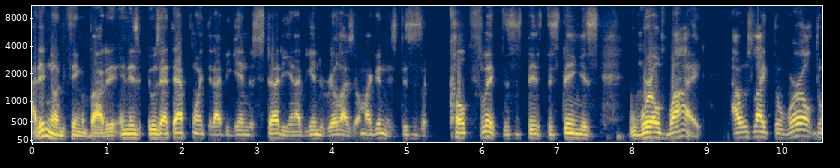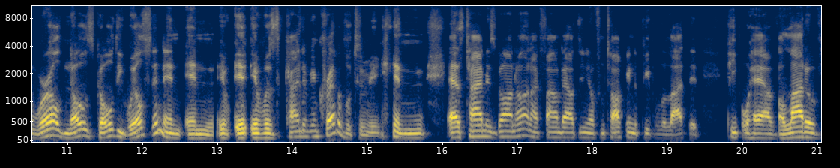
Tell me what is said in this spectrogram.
I didn't know anything about it, and it was at that point that I began to study and I began to realize, oh my goodness, this is a cult flick. This is this this thing is worldwide. I was like, the world, the world knows Goldie Wilson, and and it, it, it, was kind of incredible to me. And as time has gone on, I found out, you know, from talking to people a lot that people have a lot of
